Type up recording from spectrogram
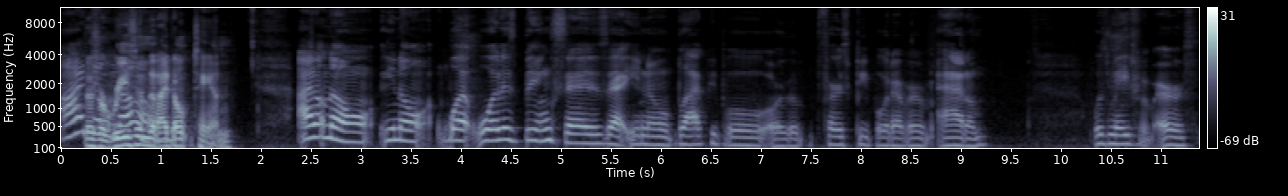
I There's a reason that. I don't tan. I don't know. You know what? What is being said is that you know black people or the first people, whatever, Adam, was made from earth.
